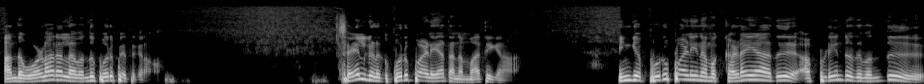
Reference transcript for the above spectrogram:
அந்த உளறலை வந்து பொறுப்பேத்துக்கிறான். செயல்களுக்கு பொறுப்பாளியா தன்னை மாத்திக்கிறான். இங்க பொறுப்பாளி நம்ம கிடையாது அப்படின்றது வந்து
